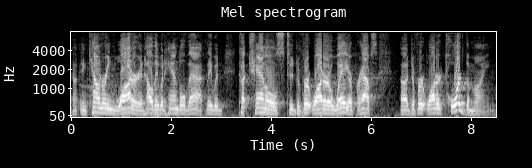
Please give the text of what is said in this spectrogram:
uh, encountering water and how they would handle that. They would cut channels to divert water away or perhaps uh, divert water toward the mine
